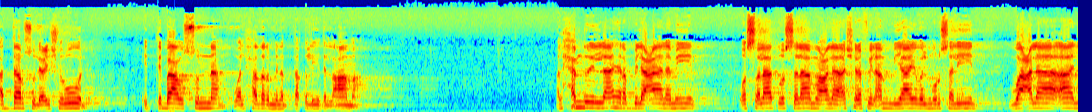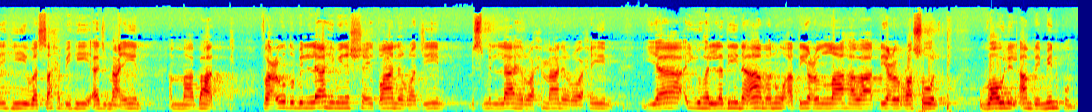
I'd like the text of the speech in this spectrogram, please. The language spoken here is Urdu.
الدرس العشرون، اتباع السنة والحذر من التقليد العامة. الحمد لله رب العالمين، والصلاة والسلام على أشرف الأنبياء والمرسلين وعلى آله وصحبه أجمعين. أما بعد فاعوذ بالله من الشيطان الرجيم. بسم الله الرحمن الرحيم. يا أيها الذين آمنوا أطيعوا الله وأطيعوا الرسول وأولي الأمر منكم.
